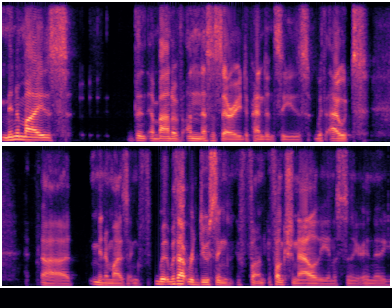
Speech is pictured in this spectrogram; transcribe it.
minimize the amount of unnecessary dependencies without uh, minimizing, without reducing fun functionality in a, in a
